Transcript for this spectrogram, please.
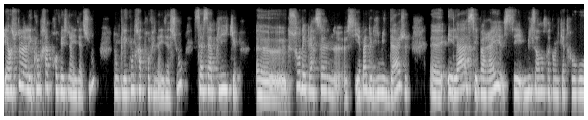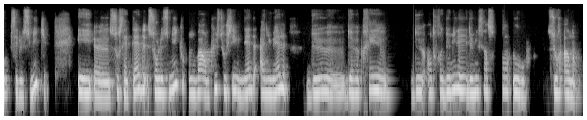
Et ensuite, on a les contrats de professionnalisation. Donc, les contrats de professionnalisation, ça s'applique euh, sur des personnes, euh, il n'y a pas de limite d'âge. Euh, et là, c'est pareil, c'est 1554 euros, c'est le SMIC. Et sur cette aide, sur le SMIC, on va en plus toucher une aide annuelle de, de à peu près de, entre 2000 et 2500 euros sur un an.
